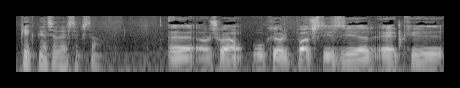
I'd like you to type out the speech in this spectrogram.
o que é que pensa desta questão? Uh, João, o que eu lhe posso dizer é que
